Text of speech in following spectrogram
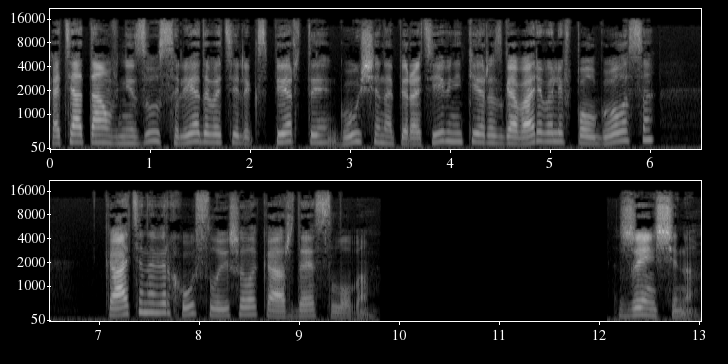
Хотя там внизу следователь, эксперты, Гущин, оперативники разговаривали в полголоса, Катя наверху слышала каждое слово. Женщина.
